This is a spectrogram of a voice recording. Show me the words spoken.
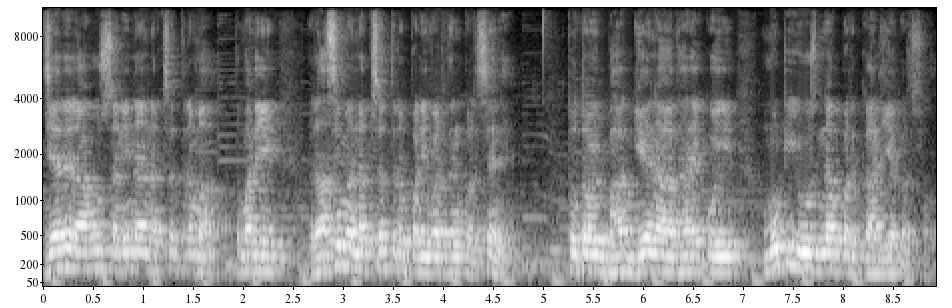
જ્યારે રાહુ શનિના નક્ષત્રમાં તમારી રાશિમાં નક્ષત્ર પરિવર્તન કરશે ને, તો તમે ભાગ્યના આધારે કોઈ મોટી યોજના પર કાર્ય કરશો.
